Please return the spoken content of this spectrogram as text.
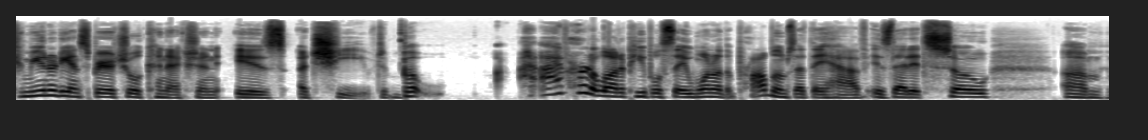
community and spiritual connection is achieved. But I've heard a lot of people say one of the problems that they have is that it's so um,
